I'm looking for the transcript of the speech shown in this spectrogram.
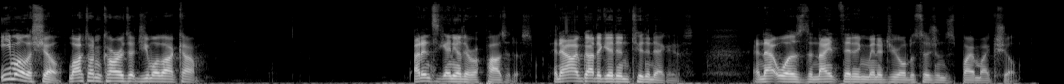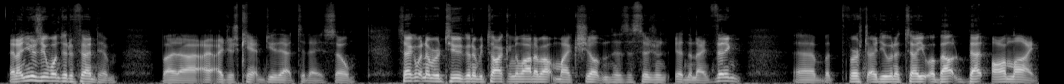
Email the show, lockedoncards at gmail.com. I didn't see any other positives. And now I've got to get into the negatives. And that was the ninth inning managerial decisions by Mike Shildt. And I usually want to defend him, but uh, I, I, just can't do that today. So, segment number two is going to be talking a lot about Mike Shildt and his decision in the ninth inning. Uh, but first, I do want to tell you about Bet Online.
